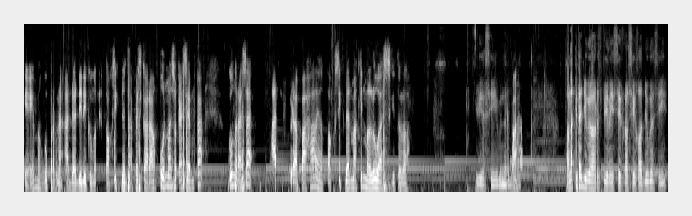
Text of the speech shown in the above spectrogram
Ya emang gue pernah ada di lingkungan yang toxic dan sampai sekarang pun masuk SMK gue ngerasa ada beberapa hal yang toxic dan makin meluas gitu loh. Iya sih, bener banget. Karena kita juga harus pilih circle-circle juga sih.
